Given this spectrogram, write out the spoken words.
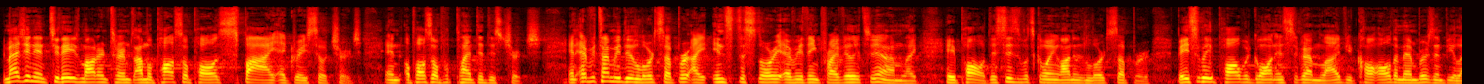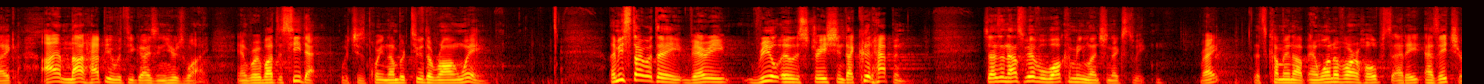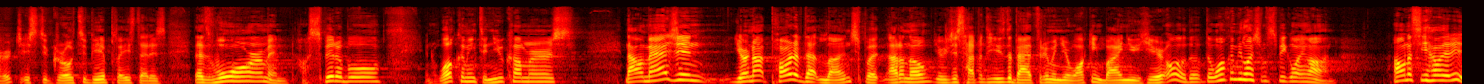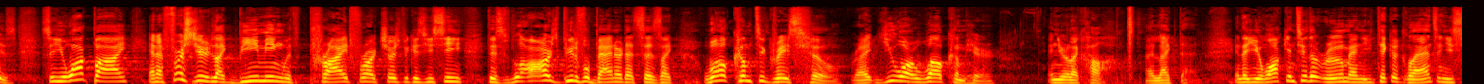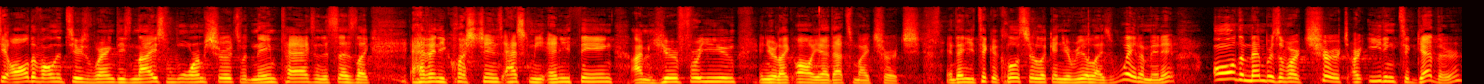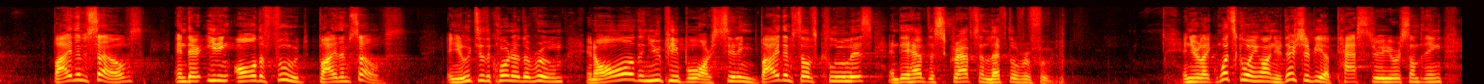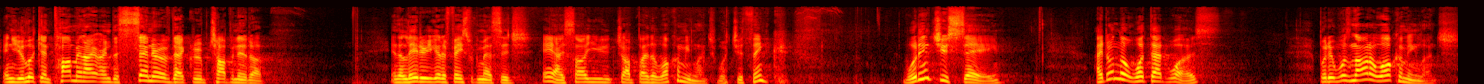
Imagine in today's modern terms, I'm Apostle Paul's spy at Grace Hill Church, and Apostle Paul planted this church. And every time we do the Lord's Supper, I insta story everything privately to him. And I'm like, hey, Paul, this is what's going on in the Lord's Supper. Basically, Paul would go on Instagram Live, he'd call all the members and be like, I am not happy with you guys, and here's why. And we're about to see that, which is point number two, the wrong way. Let me start with a very real illustration that could happen. So, as announced, we have a welcoming lunch next week, right? that's coming up. And one of our hopes a, as a church is to grow to be a place that is that's warm and hospitable and welcoming to newcomers. Now imagine you're not part of that lunch, but I don't know, you just happen to use the bathroom and you're walking by and you hear, oh, the, the welcoming lunch must be going on. I want to see how it is. So you walk by, and at first you're like beaming with pride for our church because you see this large, beautiful banner that says, like, welcome to Grace Hill, right? You are welcome here. And you're like, oh, I like that. And then you walk into the room and you take a glance and you see all the volunteers wearing these nice warm shirts with name tags and it says like, have any questions? Ask me anything. I'm here for you. And you're like, oh yeah, that's my church. And then you take a closer look and you realize, wait a minute, all the members of our church are eating together by themselves and they're eating all the food by themselves. And you look to the corner of the room, and all the new people are sitting by themselves, clueless, and they have the scraps and leftover food and you're like, what's going on here? There should be a pastor here or something. And you look, and Tom and I are in the center of that group chopping it up. And then later you get a Facebook message Hey, I saw you drop by the welcoming lunch. What'd you think? Wouldn't you say, I don't know what that was, but it was not a welcoming lunch?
